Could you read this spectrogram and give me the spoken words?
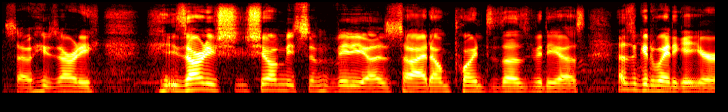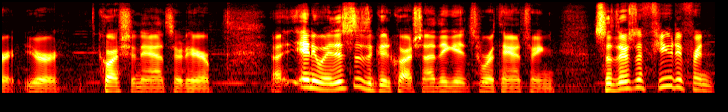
So he's already, he's already shown me some videos so I don't point to those videos. That's a good way to get your, your question answered here. Uh, anyway, this is a good question. I think it's worth answering. So there's a few different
